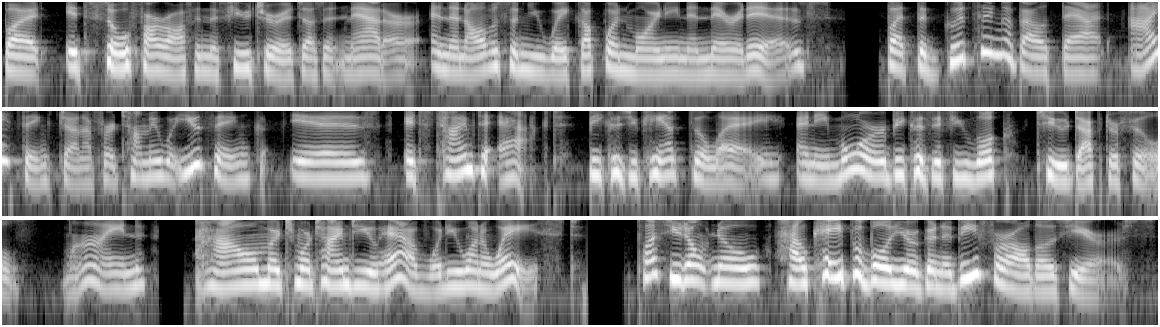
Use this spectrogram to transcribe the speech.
but it's so far off in the future, it doesn't matter. And then all of a sudden you wake up one morning and there it is. But the good thing about that, I think, Jennifer, tell me what you think, is it's time to act because you can't delay anymore. Because if you look to Dr. Phil's line, how much more time do you have? What do you want to waste? Plus, you don't know how capable you're going to be for all those years.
